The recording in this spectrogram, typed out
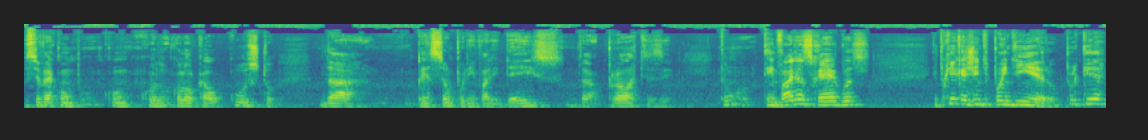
Você vai com, com, colocar o custo da pensão por invalidez, da prótese. Então, tem várias réguas. E por que, que a gente põe dinheiro? Porque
